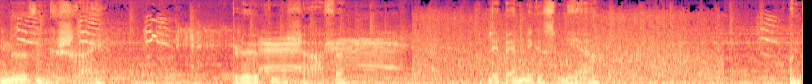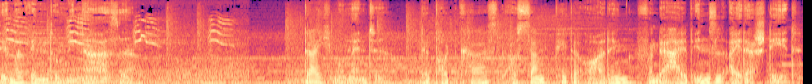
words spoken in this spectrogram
Möwengeschrei, blökende Schafe, lebendiges Meer und immer Wind um die Nase. Deichmomente, der Podcast aus St. Peter-Ording von der Halbinsel Eiderstedt.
